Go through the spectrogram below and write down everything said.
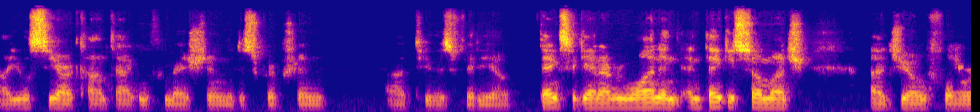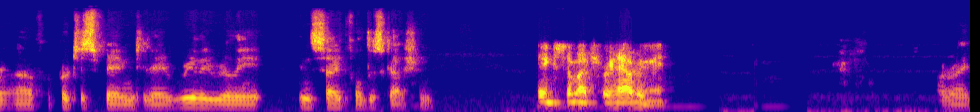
Uh, you'll see our contact information in the description uh, to this video. Thanks again, everyone, and, and thank you so much, uh, Joe, for, uh, for participating today. Really, really insightful discussion. Thanks so much for having me. All right.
